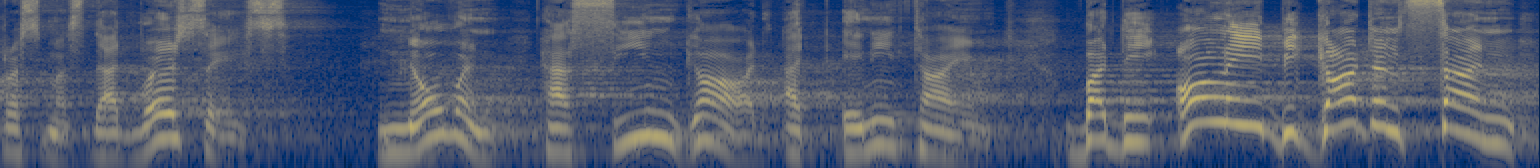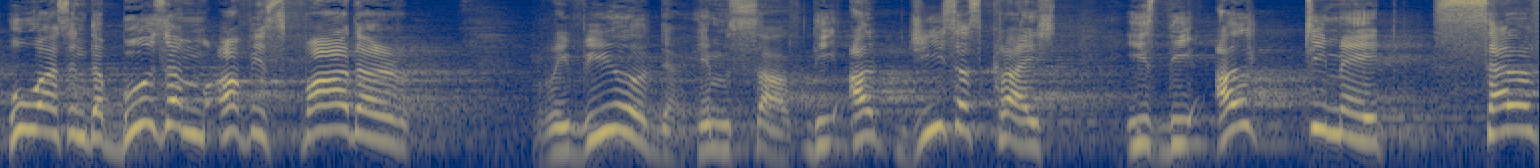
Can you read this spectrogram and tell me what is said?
Christmas. That verse says, No one has seen God at any time. But the only begotten Son, who was in the bosom of his Father, revealed himself. The, Jesus Christ is the ultimate self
